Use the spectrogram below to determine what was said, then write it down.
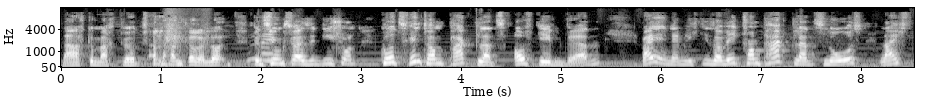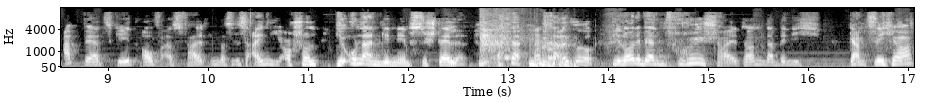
nachgemacht wird von anderen Leuten, beziehungsweise die schon kurz hinterm Parkplatz aufgeben werden, weil nämlich dieser Weg vom Parkplatz los leicht abwärts geht auf Asphalt und das ist eigentlich auch schon die unangenehmste Stelle. also die Leute werden früh scheitern, da bin ich ganz sicher.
